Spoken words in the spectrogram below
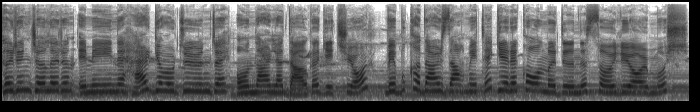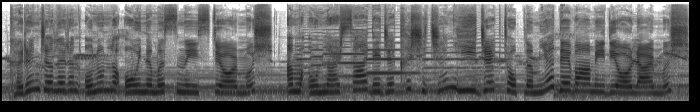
Karıncaların emeğini her gördüğünde onlarla dalga geçiyor ve bu kadar zahmete gerek olmadığını söylüyormuş. Karıncaların onunla oynamasını istiyormuş ama onlar sadece kış için yiyecek toplamaya devam ediyorlarmış.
